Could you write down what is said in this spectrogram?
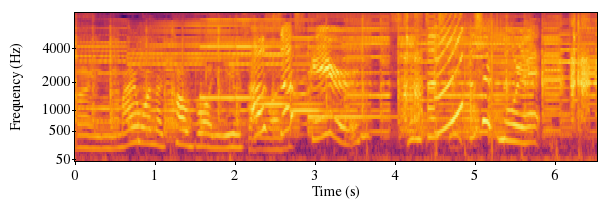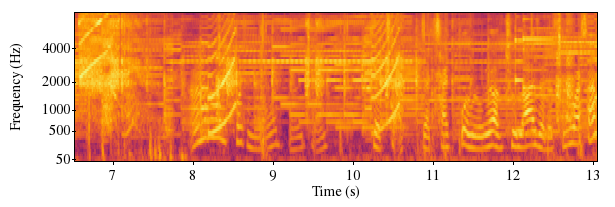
I might want to cover your use I that was one. so scared. Just, just, just ignore it. I don't know if person know it. Okay. The attack. The. Boy, we have two lives on the three what's up?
